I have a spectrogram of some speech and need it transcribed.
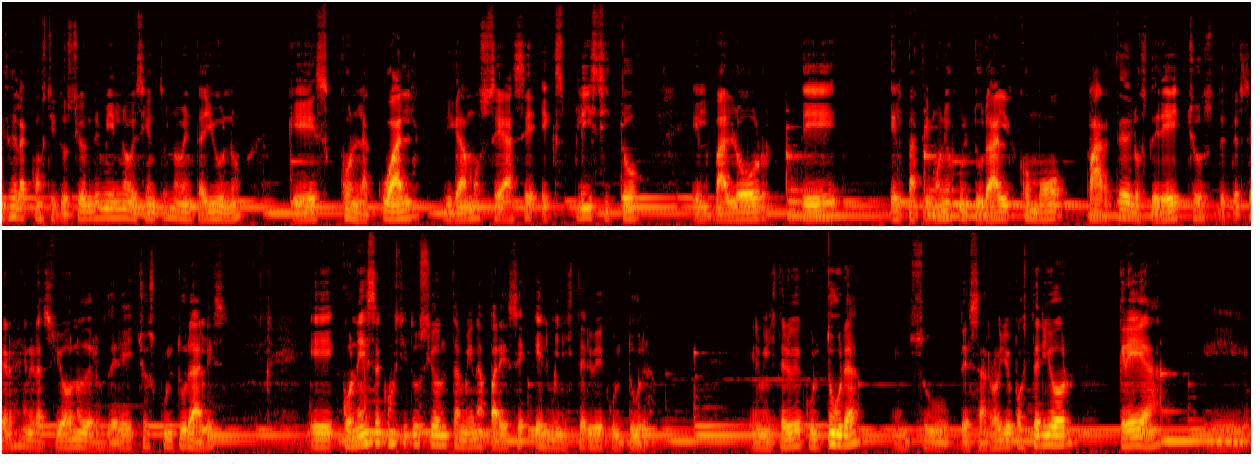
de la Constitución de 1991, que es con la cual, digamos, se hace explícito el valor de el patrimonio cultural como parte de los derechos de tercera generación o de los derechos culturales, eh, con esa constitución también aparece el Ministerio de Cultura. El Ministerio de Cultura, en su desarrollo posterior, crea eh,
